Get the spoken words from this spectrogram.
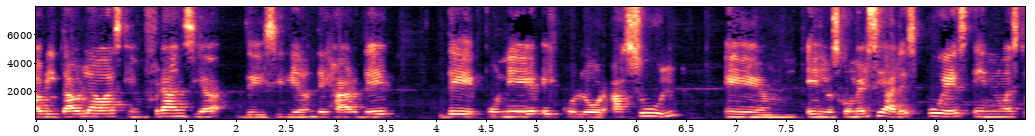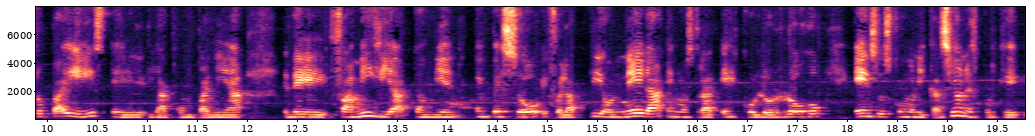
Ahorita hablabas que en Francia decidieron dejar de de poner el color azul em, en los comerciales, pues en nuestro país eh, la compañía de familia también empezó y fue la pionera en mostrar el color rojo en sus comunicaciones, porque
